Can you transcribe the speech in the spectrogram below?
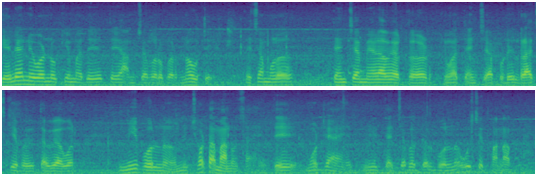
गेल्या निवडणुकीमध्ये ते आमच्याबरोबर नव्हते. त्याच्यामुळं त्यांच्या मेळाव्याकड किंवा त्यांच्या पुढील राजकीय भवितव्यावर मी बोलणं मी छोटा माणूस आहे ते मोठे आहेत मी त्याच्याबद्दल बोलणं उचित होणार नाही.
